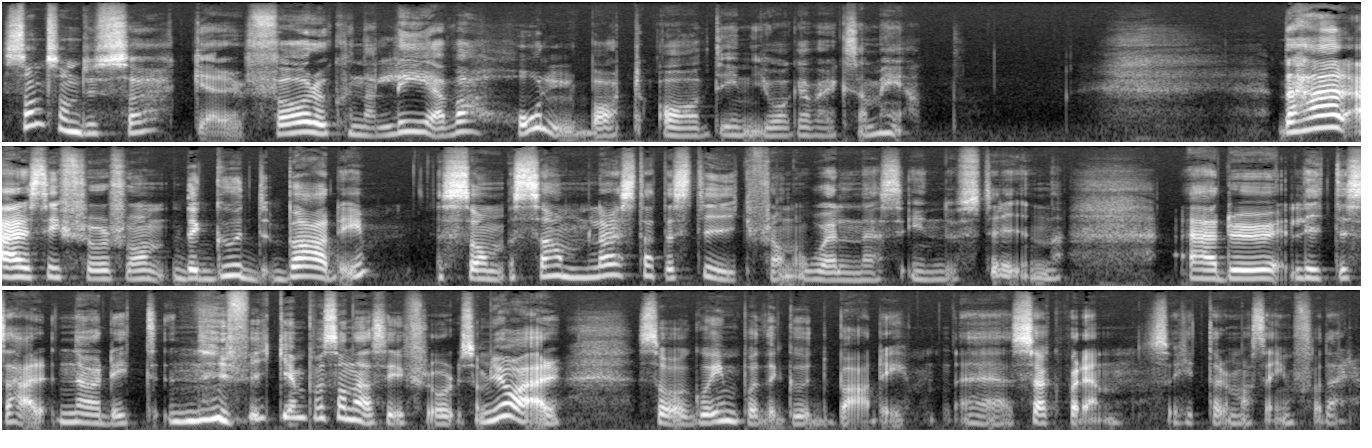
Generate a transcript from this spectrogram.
Sånt som du söker för att kunna leva hållbart av din yogaverksamhet. Det här är siffror från The Good Body som samlar statistik från wellnessindustrin. Är du lite så här nördigt nyfiken på sådana siffror som jag är, så gå in på The Good Body. Eh, sök på den så hittar du massa info där.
